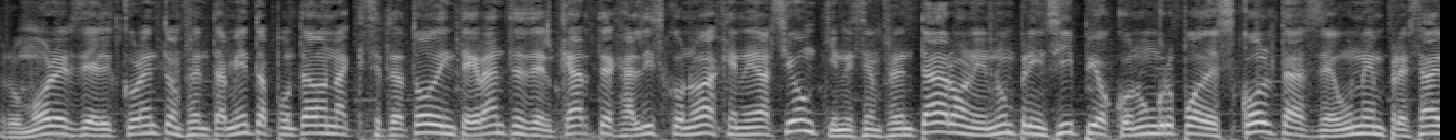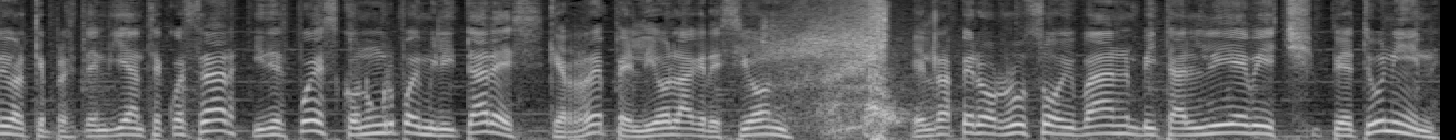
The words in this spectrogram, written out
Rumores del cruento enfrentamiento apuntaron a que se trató de integrantes del cártel Jalisco Nueva Generación, quienes se enfrentaron en un principio con un grupo de escoltas de un empresario al que pretendían secuestrar y después con un grupo de militares que repelió la agresión. El rapero ruso Iván Vitalievich Pietunin,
